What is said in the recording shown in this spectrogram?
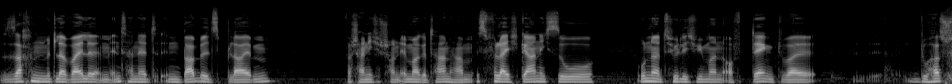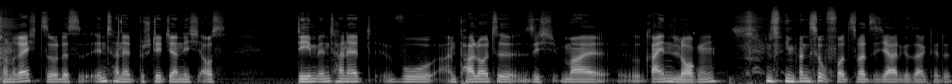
Sachen mittlerweile im Internet in Bubbles bleiben, wahrscheinlich schon immer getan haben, ist vielleicht gar nicht so unnatürlich, wie man oft denkt, weil du hast schon recht, so das Internet besteht ja nicht aus dem Internet, wo ein paar Leute sich mal reinloggen, wie man so vor 20 Jahren gesagt hätte,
